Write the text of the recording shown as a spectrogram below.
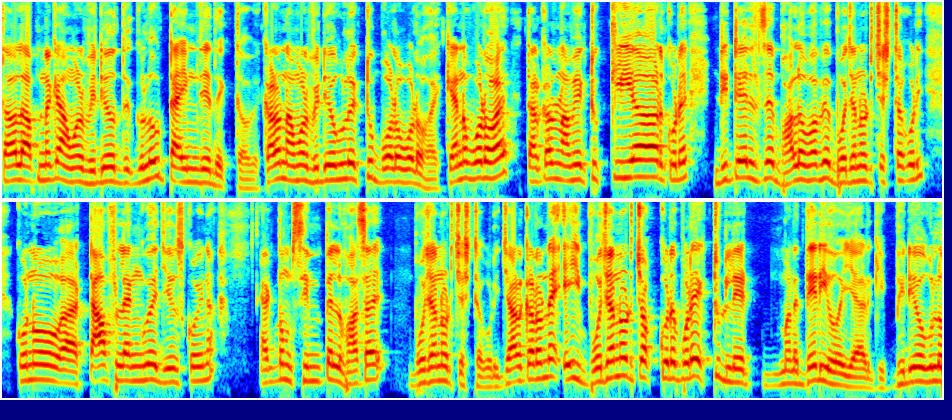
তাহলে আপনাকে আমার ভিডিওগুলোও টাইম দিয়ে দেখতে হবে। কারণ আমার ভিডিওগুলো একটু বড় বড় হয়। কেন বড় হয়? তার কারণ আমি একটু ক্লিয়ার করে ডিটেলসে ভালোভাবে বোঝানোর চেষ্টা করি। কোনো টাফ ল্যাঙ্গুয়েজ ইউজ করি না। একদম সিম্পল ভাষায় বোঝানোর চেষ্টা করি। যার কারণে এই বোঝানোর চক্করে পড়ে একটু লেট মানে দেরি হয়ে যায় আর কি। ভিডিওগুলো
